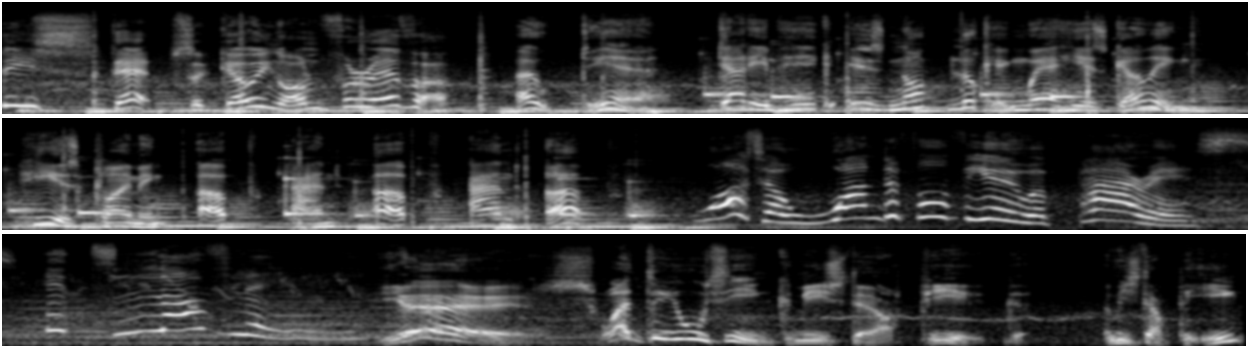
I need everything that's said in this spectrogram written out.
These steps are going on forever. Oh dear, Daddy Pig is not looking where he is going. He is climbing up and up and up. What a wonderful view of Paris. It's lovely. Yes. What do you think, Mr. Pig? Mr. Pig?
